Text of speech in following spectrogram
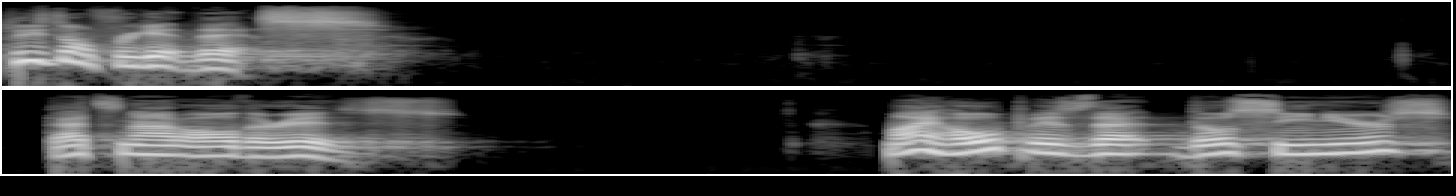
please don't forget this. That's not all there is. My hope is that those seniors,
